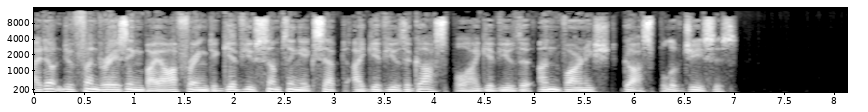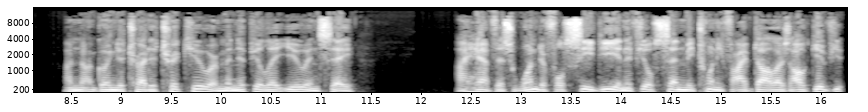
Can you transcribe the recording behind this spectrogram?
I don't do fundraising by offering to give you something except I give you the gospel. I give you the unvarnished gospel of Jesus. I'm not going to try to trick you or manipulate you and say, I have this wonderful CD, and if you'll send me $25, I'll give you.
